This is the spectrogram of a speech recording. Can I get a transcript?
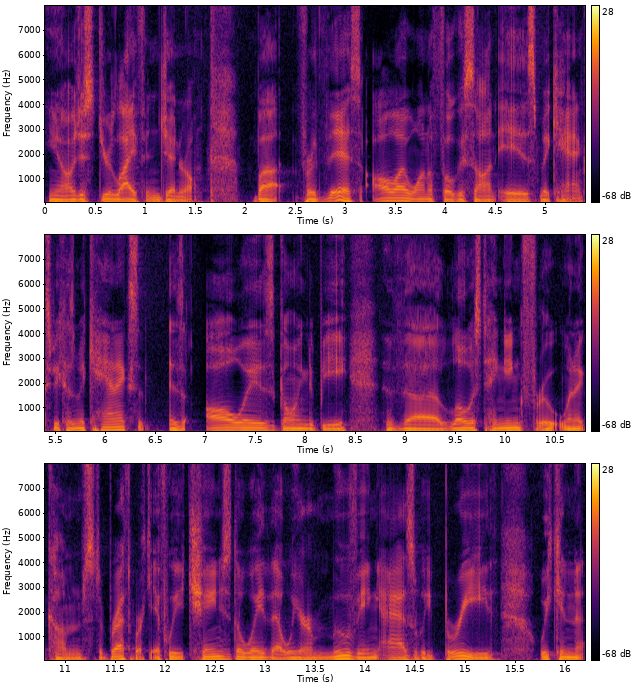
you know, just your life in general. But for this, all I want to focus on is mechanics because mechanics is always going to be the lowest hanging fruit when it comes to breath work. If we change the way that we are moving as we breathe, we can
